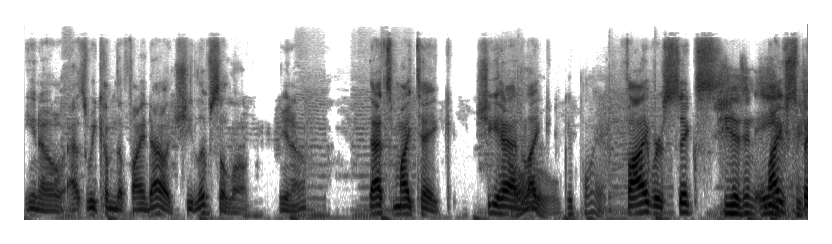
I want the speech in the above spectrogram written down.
you know, as we come to find out, she lived so long. You know, that's my take. She had oh, like Oh, good point. five or six She doesn't age. 'cause she has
